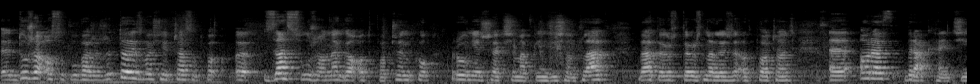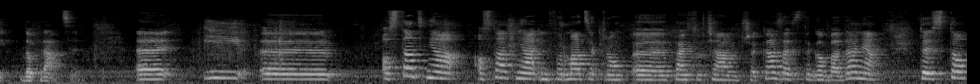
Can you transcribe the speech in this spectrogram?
E, Dużo osób uważa, że to jest właśnie czas e, zasłużonego odpoczynku, również jak się ma 50 lat, da, to, już, to już należy odpocząć, e, oraz brak chęci do pracy. I ostatnia, ostatnia informacja, którą e, Państwu chciałam przekazać z tego badania, to jest to,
